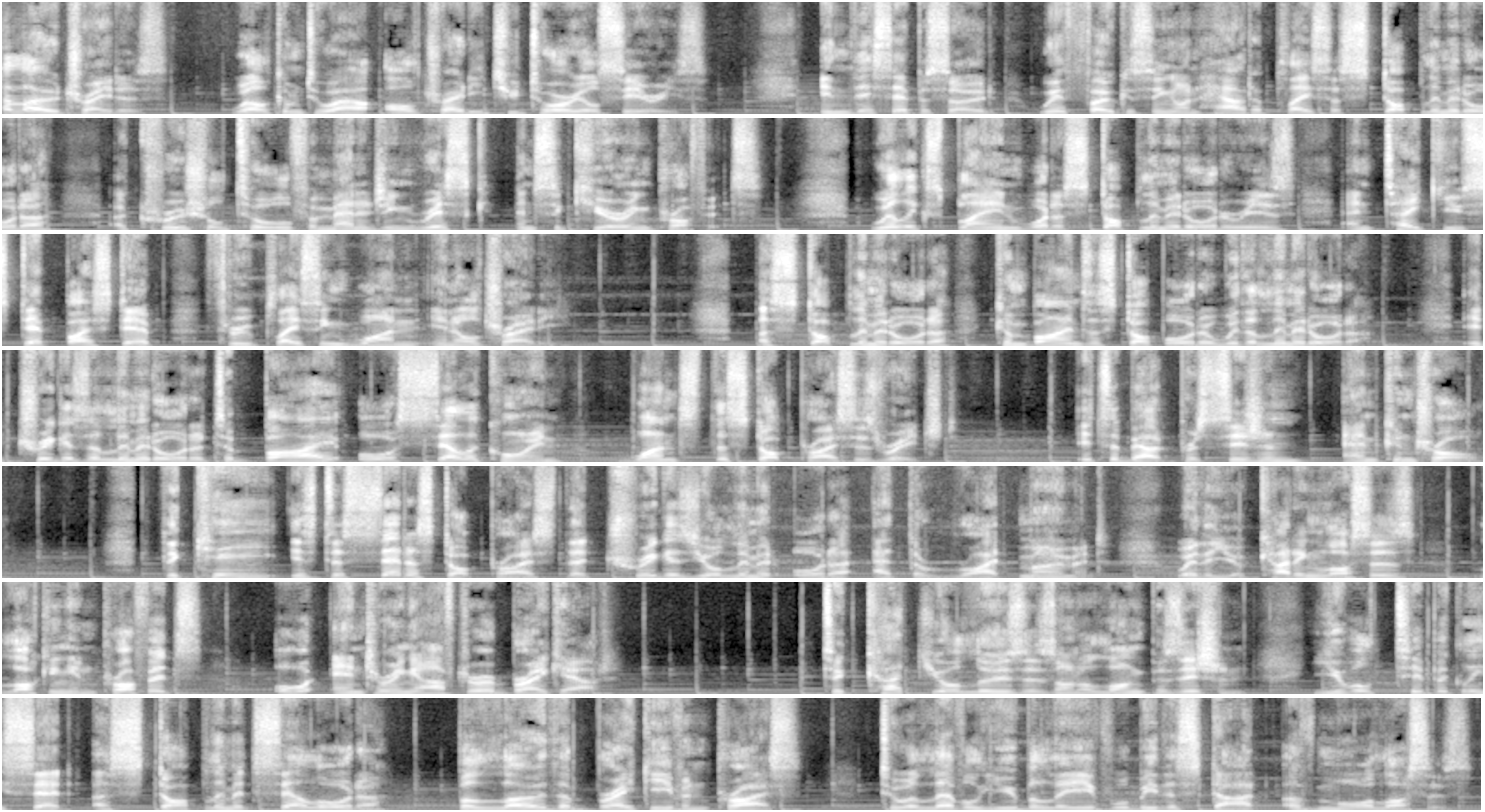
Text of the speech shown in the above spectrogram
Hello traders! Welcome to our Altrady tutorial series. In this episode, we're focusing on how to place a stop limit order, a crucial tool for managing risk and securing profits. We'll explain what a stop limit order is and take you step by step through placing one in Altrady. A stop limit order combines a stop order with a limit order. It triggers a limit order to buy or sell a coin once the stop price is reached. It's about precision and control. The key is to set a stop price that triggers your limit order at the right moment, whether you're cutting losses, locking in profits, or entering after a breakout. To cut your losers on a long position, you will typically set a stop limit sell order below the break-even price to a level you believe will be the start of more losses.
